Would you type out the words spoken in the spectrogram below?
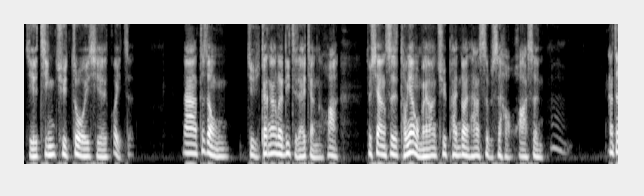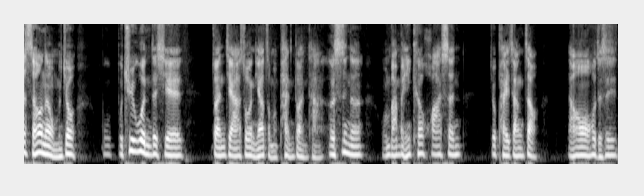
结晶去做一些会诊。那这种举刚刚的例子来讲的话，就像是同样我们要去判断它是不是好花生。嗯，那这时候呢，我们就不不去问这些。专家说你要怎么判断它，而是呢，我们把每一颗花生就拍张照，然后或者是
